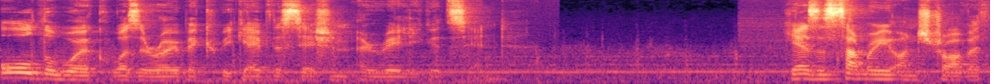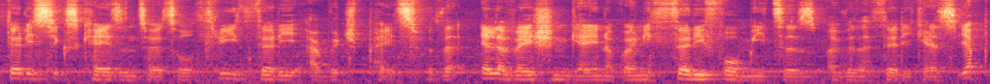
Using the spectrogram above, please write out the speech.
All the work was aerobic. We gave the session a really good send. Here's a summary on Strava 36 Ks in total, 330 average pace with an elevation gain of only 34 meters over the 30 Ks. Yep,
